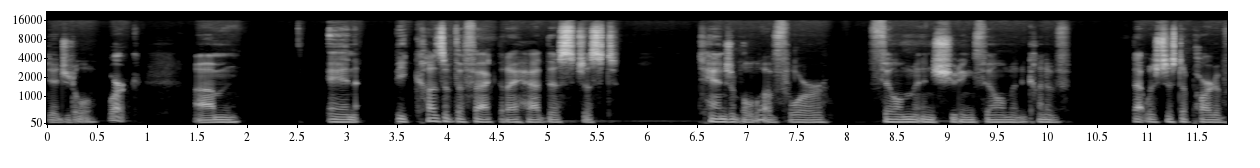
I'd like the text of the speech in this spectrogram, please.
digital work. Um, and because of the fact that I had this just tangible love for film and shooting film and kind of that was just a part of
